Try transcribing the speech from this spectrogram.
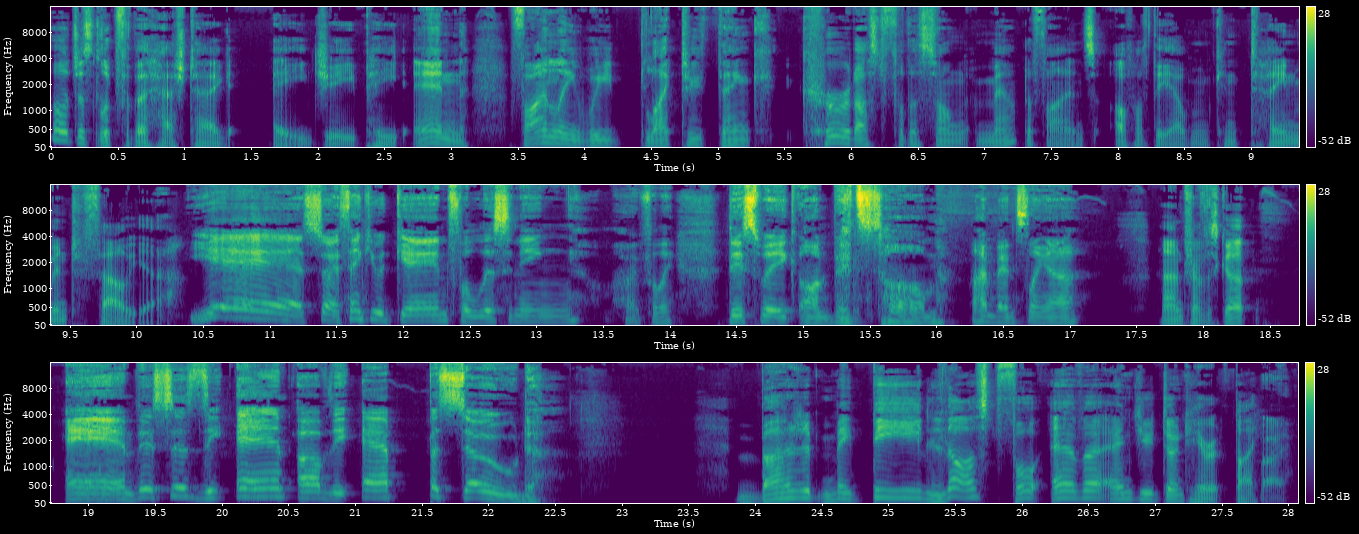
or just look for the hashtag AGPN. Finally, we'd like to thank Kuradust for the song Mount Defiance off of the album Containment Failure. Yeah. So thank you again for listening. Hopefully this week on Bitstorm. I'm Ben Slinger. I'm Trevor Scott. And this is the end of the episode. But it may be lost forever and you don't hear it. Bye. Bye.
